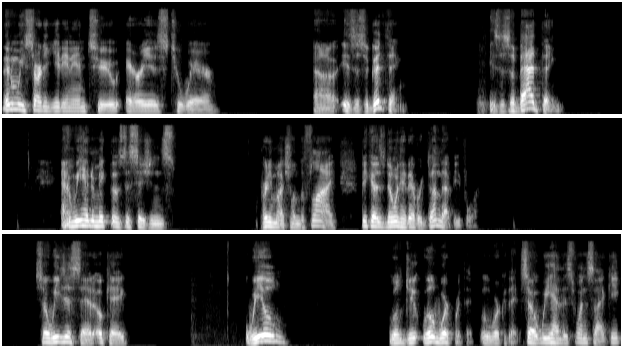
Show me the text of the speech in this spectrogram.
Then we started getting into areas to where uh, is this a good thing? Is this a bad thing? And we had to make those decisions pretty much on the fly because no one had ever done that before. So we just said, okay, we'll we'll do we'll work with it. We'll work with it. So we had this one psychic.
